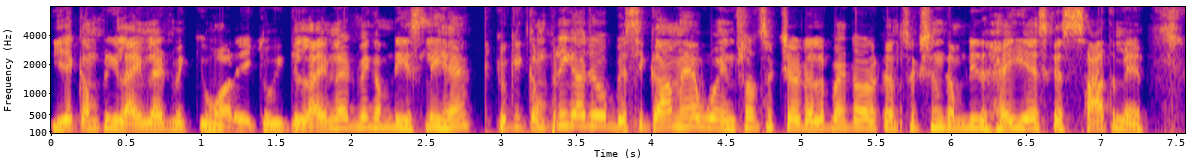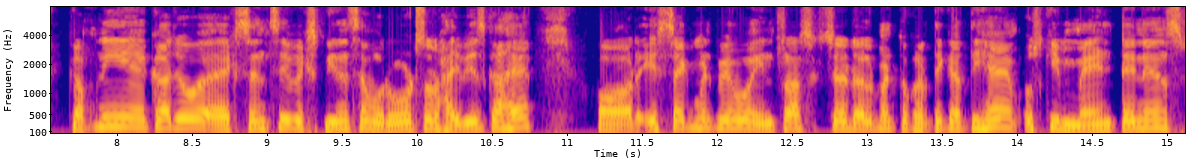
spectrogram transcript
ये कंपनी लाइमलाइट में क्यों आ रही है? क्योंकि लाइमलाइट में कंपनी इसलिए है, क्योंकि कंपनी का जो बेसिक काम है, वो इंफ्रास्ट्रक्चर डेवलपमेंट और कंस्ट्रक्शन कंपनी तो है ही है इसके साथ में. कंपनी का जो एक्सटेंसिव एक्सपीरियंस है, वो रोड्स और हाईवेज का है और इस सेगमेंट में वो इंफ्रास्ट्रक्चर डेवलपमेंट तो करती करती है, उसकी मेंटेनेंस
